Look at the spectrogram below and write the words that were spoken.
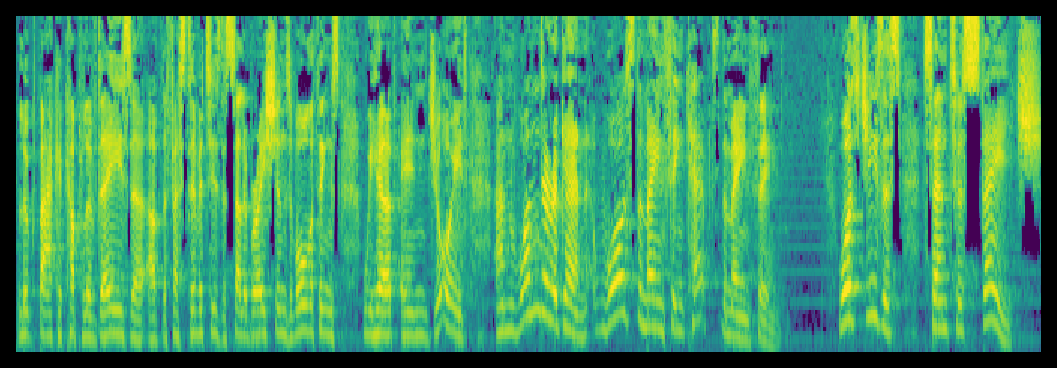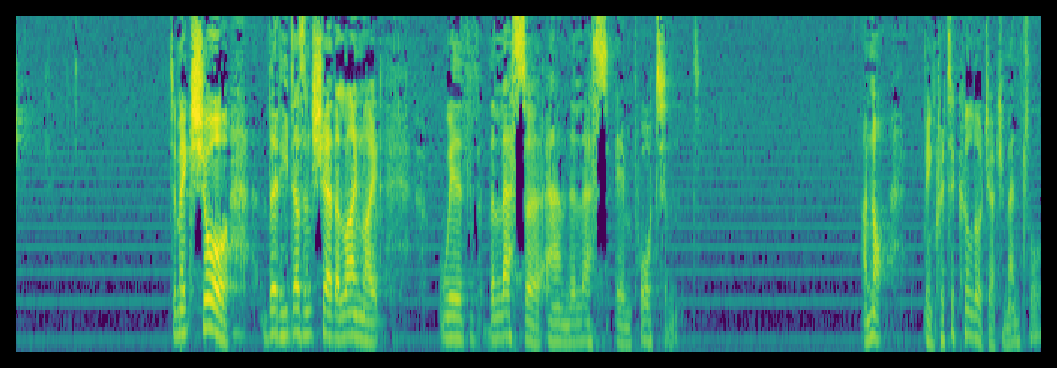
look back a couple of days uh, of the festivities, the celebrations, of all the things we have enjoyed, and wonder again was the main thing kept the main thing? Was Jesus center stage to make sure that he doesn't share the limelight with the lesser and the less important? I'm not being critical or judgmental.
